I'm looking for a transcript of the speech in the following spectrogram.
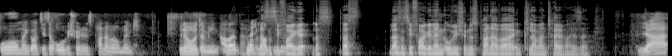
oh mein Gott, dieser, oh, wie schön ist Panama-Moment. You know what I mean. Aber ja, lass uns die Folge, lass, lass, lass uns die Folge nennen, oh, wie schön ist Panama in Klammern teilweise. Ja,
